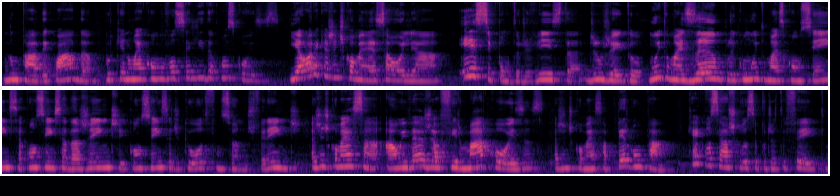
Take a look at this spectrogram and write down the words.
não está adequada porque não é como você lida com as coisas. E a hora que a gente começa a olhar esse ponto de vista de um jeito muito mais amplo e com muito mais consciência, consciência da gente, consciência de que o outro funciona diferente, a gente começa, ao invés de afirmar coisas, a gente começa a perguntar: que é que você acha que você podia ter feito?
